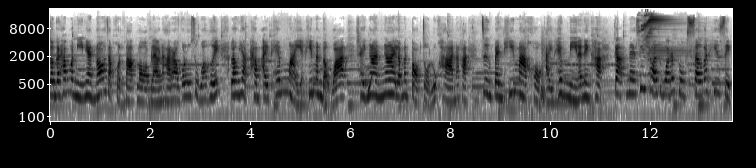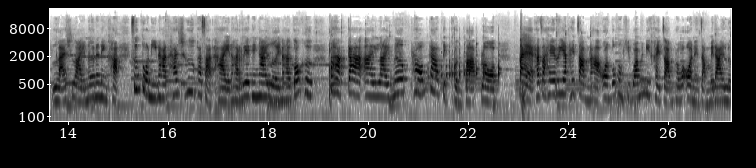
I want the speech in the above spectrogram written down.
จนกระทั่งวันนี้เนี่ยนอกจากขนตาปลอมแล้วนะคะ เราก็รู้สึกว่าเฮ้ยเราอยากทำไอเทมใหม่อะที่มันแบบว่าใช้งานง่ายแล้วมันตอบโจทย์ลูกค้านะคะ จึงเป็นที่มาของไอเทมนี้นั่นเองค่ะ กับ n e s s y Choice Waterproof Self Adhesive Lash Liner นั่นเองค่ะ ซึ่งตัวนี้นะคะถ้าชื่อภาษาไทยนะคะ เรียกง่าย ๆเลยนะคะ ก็คือปากกาอายไลเนอร์พร้อมกาวติดขนตาปลอม แต่ถ้าจะให้เรียกให้จำนะคะ ออนก็คงคิดว่าไม่มีใครจำเพราะว่าออนยังจำไม่ได้เล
